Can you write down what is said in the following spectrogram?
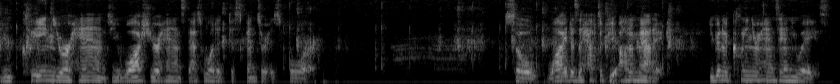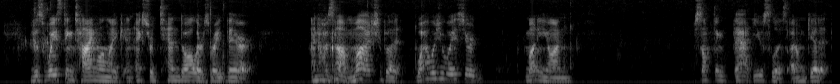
you clean your hands, you wash your hands. That's what a dispenser is for. So why does it have to be automatic? You're gonna clean your hands anyways. You're just wasting time on like an extra $10 right there. I know it's not much, but why would you waste your money on something that useless? I don't get it.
